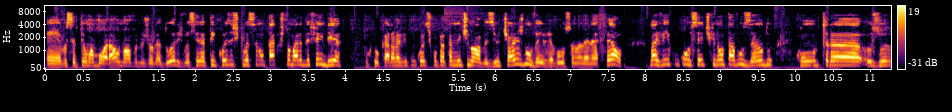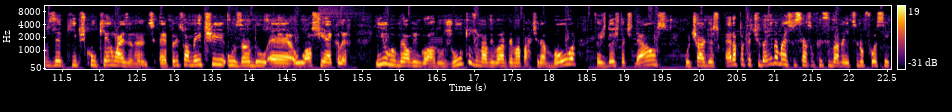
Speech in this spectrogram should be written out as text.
é, você ter uma moral nova nos jogadores, você ainda tem coisas que você não está acostumado a defender. Porque o cara vai vir com coisas completamente novas. E o Chargers não veio revolucionando a NFL, mas veio com conceitos que não estava usando contra as outras equipes com Ken Weisenhunt. É, principalmente usando é, o Austin Eckler e o Melvin Gordon juntos. O Melvin Gordon teve uma partida boa, fez dois touchdowns. O Chargers era para ter tido ainda mais sucesso ofensivamente se não fosse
